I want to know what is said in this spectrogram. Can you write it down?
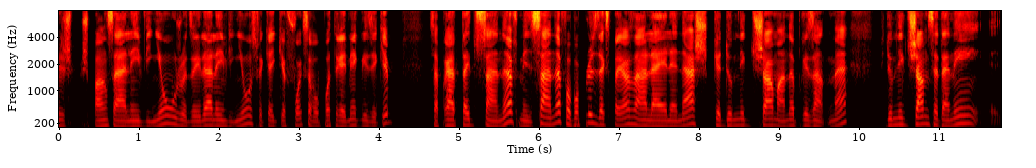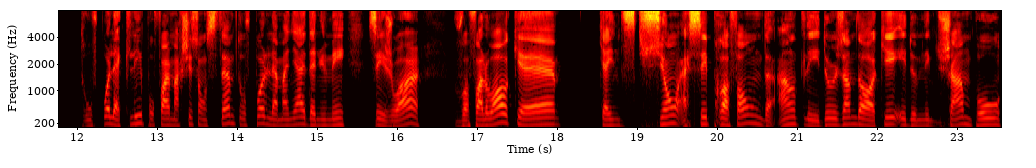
je pense à Alain Vigneault. Je veux dire, là, Alain Vigneault, ça fait quelques fois que ça ne va pas très bien avec les équipes. Ça prend peut-être du 109, mais le 109 n'a pas plus d'expérience dans la LNH que Dominique Ducharme en a présentement. Puis Dominique Ducharme, cette année, ne euh, trouve pas la clé pour faire marcher son système, ne trouve pas la manière d'allumer ses joueurs. Il va falloir qu'il y ait une discussion assez profonde entre les deux hommes de hockey et Dominique Ducharme pour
